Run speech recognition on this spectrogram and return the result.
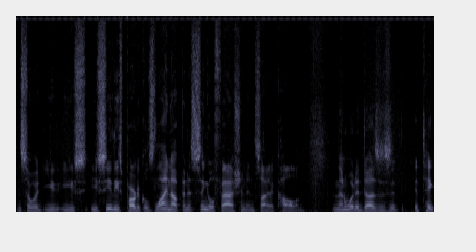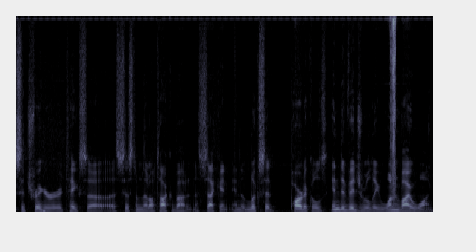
And so it, you, you, you see these particles line up in a single fashion inside a column. And then what it does is it, it takes a trigger or it takes a, a system that I'll talk about in a second and it looks at particles individually one by one.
